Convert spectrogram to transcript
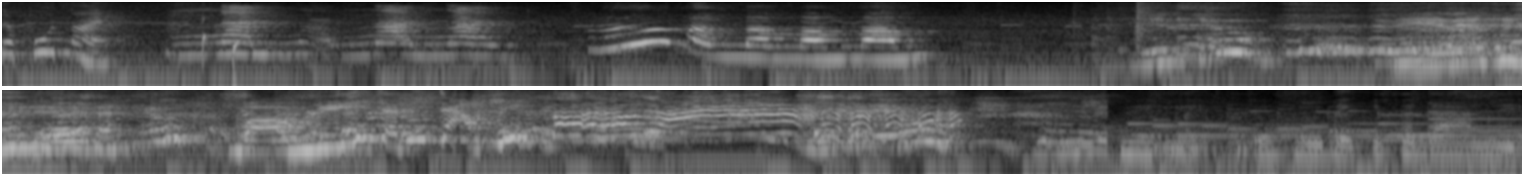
จะพูดหน่อยมัมมัมมัมมัม นี่เร็วมัมมี่จะจับวิกเตอร์แล้วนะนี่นี่ดูคือเด็กพิสดารนี่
